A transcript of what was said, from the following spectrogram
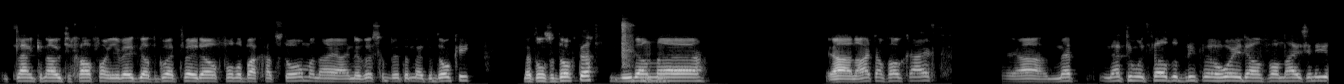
een klein knoutje gaf van je weet dat Go Ahead tweede helft volle bak gaat stormen. Nou ja, in de rust gebeurt het met de dokkie, met onze dokter, die dan, Mhm. eh, ja, een hartaanval krijgt. Ja, net, net toen we het veld opliepen hoor je dan van hij is in ieder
